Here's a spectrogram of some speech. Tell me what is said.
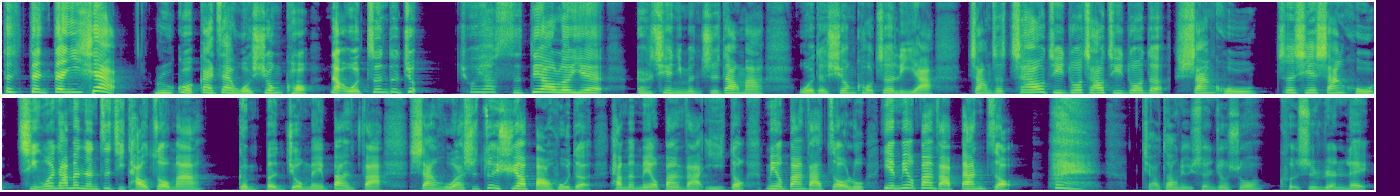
等等等一下，如果盖在我胸口，那我真的就就要死掉了耶！而且你们知道吗？我的胸口这里呀，长着超级多、超级多的珊瑚。”这些珊瑚，请问他们能自己逃走吗？根本就没办法。珊瑚啊，是最需要保护的，他们没有办法移动，没有办法走路，也没有办法搬走。唉，脚糟女神就说：“可是人类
